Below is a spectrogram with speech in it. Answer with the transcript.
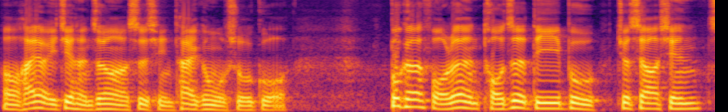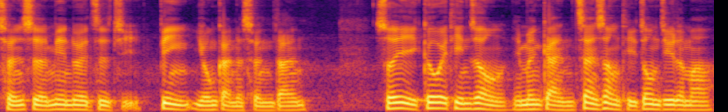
哦，还有一件很重要的事情，他也跟我说过，不可否认，投资的第一步就是要先诚实的面对自己，并勇敢的承担。所以各位听众，你们敢站上体重机了吗？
